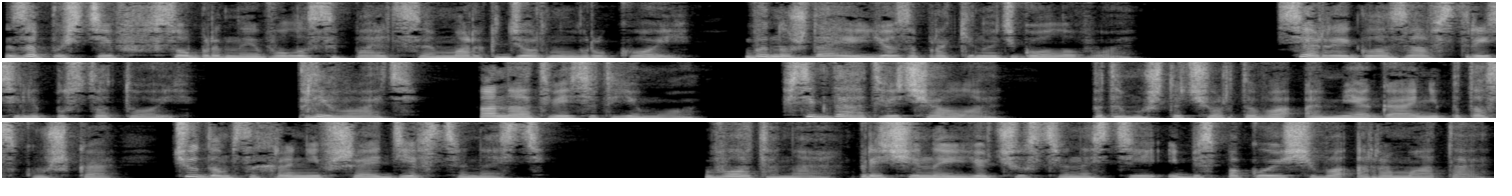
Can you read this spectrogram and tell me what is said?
Запустив в собранные волосы пальцы, Марк дернул рукой, вынуждая ее запрокинуть голову. Серые глаза встретили пустотой. Плевать, она ответит ему. Всегда отвечала, потому что чертова Омега, а не потаскушка, чудом сохранившая девственность. Вот она, причина ее чувственности и беспокоящего аромата,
